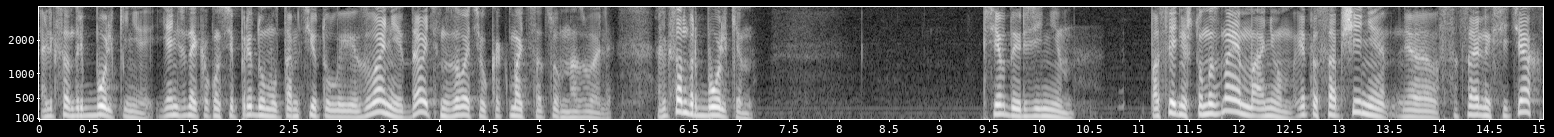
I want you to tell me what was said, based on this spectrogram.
Александре Болькине, я не знаю, как он себе придумал там титулы и звания, давайте называть его, как мать с отцом назвали. Александр Болькин, псевдоэрзинин. Последнее, что мы знаем о нем, это сообщение э, в социальных сетях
